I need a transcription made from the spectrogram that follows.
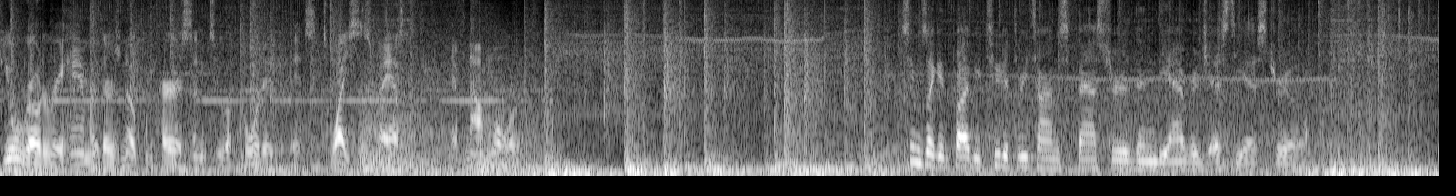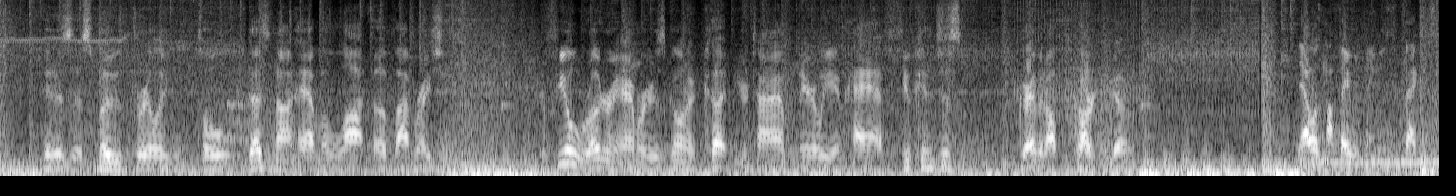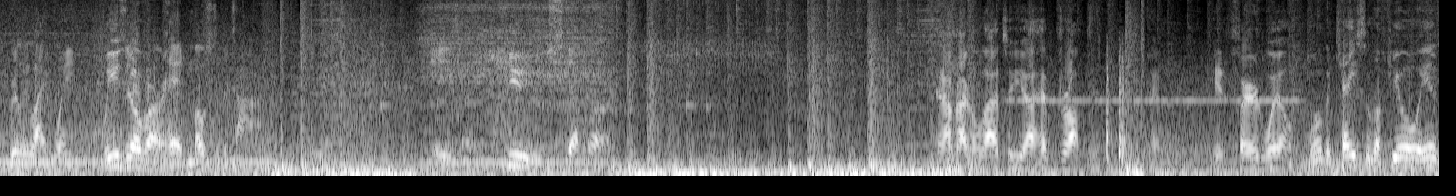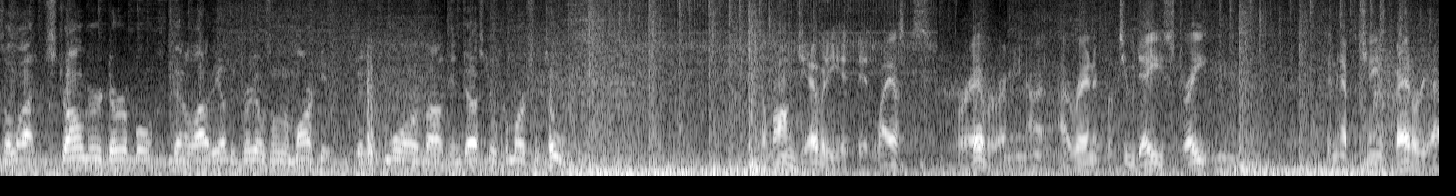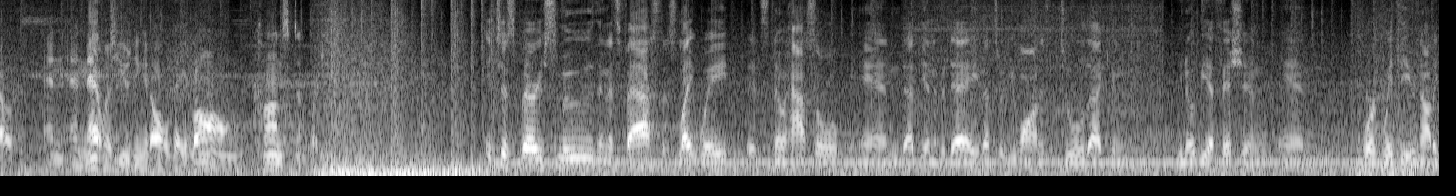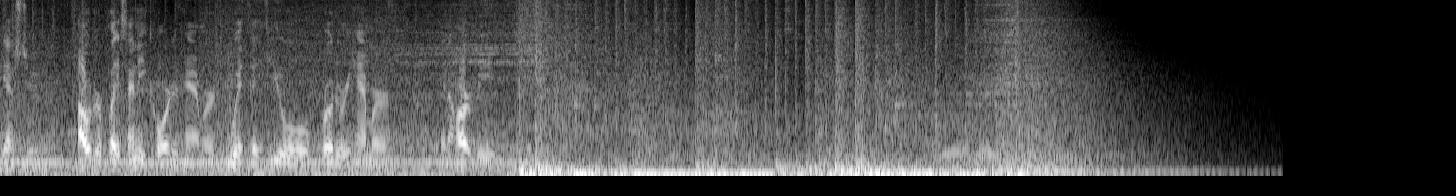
The fuel rotary hammer, there's no comparison to a corded. It's twice as fast, if not more. Seems like it'd probably be two to three times faster than the average SDS drill. It is a smooth drilling tool, does not have a lot of vibration. Your fuel rotary hammer is going to cut your time nearly in half. You can just grab it off the cart and go. That was my favorite thing, is the fact it's really lightweight. We use it over our head most of the time. It is a huge step up. And I'm not going to lie to you, I have dropped it and it fared well. Well, the case of the fuel is a lot stronger, durable than a lot of the other drills on the market, but it's more about industrial commercial tools. The longevity, it, it lasts forever. I mean, I, I ran it for two days straight and didn't have to change the battery out. And, and that was using it all day long, constantly. It's just very smooth and it's fast, it's lightweight, it's no hassle, and at the end of the day, that's what you want is a tool that can, you know, be efficient and work with you, not against you. I would replace any corded hammer with a fuel rotary hammer in a heartbeat.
